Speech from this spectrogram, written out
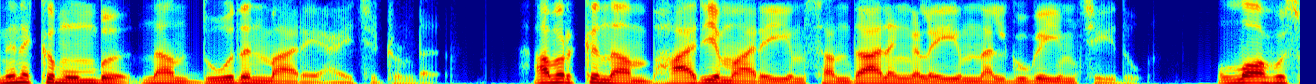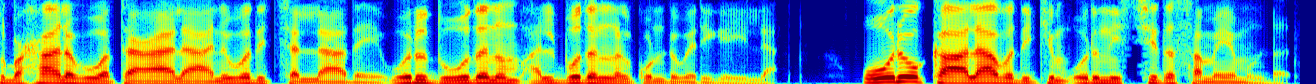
നിനക്ക് മുമ്പ് നാം ദൂതന്മാരെ അയച്ചിട്ടുണ്ട്. അവർക്ക് നാം ഭാര്യമാരെയും സന്താനങ്ങളെയും നൽകുകയും ചെയ്തു. അള്ളാഹു സുബഹാനഹുവത്തയാല അനുവദിച്ചല്ലാതെ ഒരു ദൂതനും അത്ഭുതങ്ങൾ കൊണ്ടുവരികയില്ല. ഓരോ കാലാവധിക്കും ഒരു നിശ്ചിത സമയമുണ്ട്.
